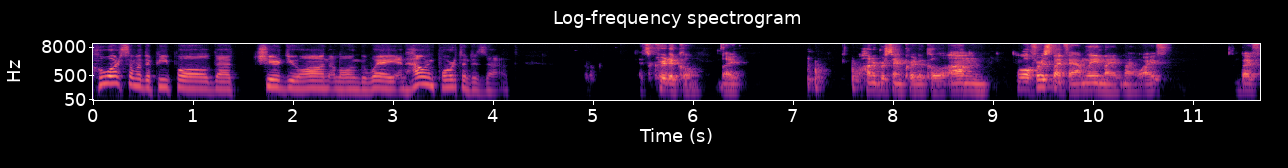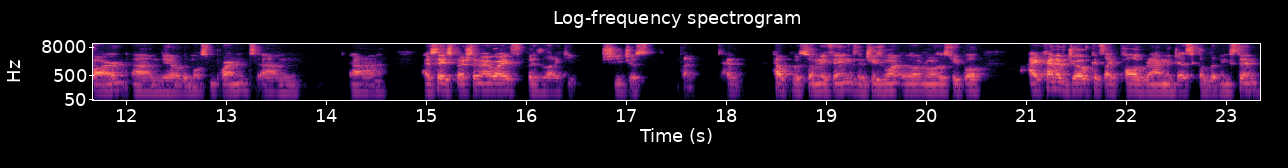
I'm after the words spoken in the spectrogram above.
who are some of the people that cheered you on along the way and how important is that it's critical like 100% critical. Um well first my family my, my wife by far um you know the most important. Um uh i say especially my wife because like she just like had helped with so many things and she's one, one of those people. I kind of joke it's like paul graham and jessica livingston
